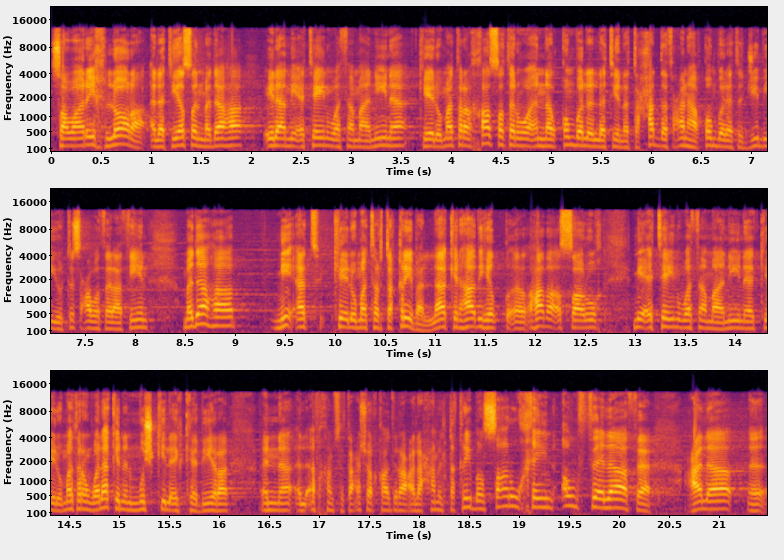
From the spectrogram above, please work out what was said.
صواريخ لورا التي يصل مداها إلى 280 كيلو مترا خاصة وأن القنبلة التي نتحدث عنها قنبلة ال GBU 39 مداها 100 كيلو متر تقريبا. لكن هذه هذا الصاروخ 280 كيلو مترا ولكن المشكلة الكبيرة أن ال F 15 قادرة على حمل تقريبا صاروخين أو ثلاثة على آه،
